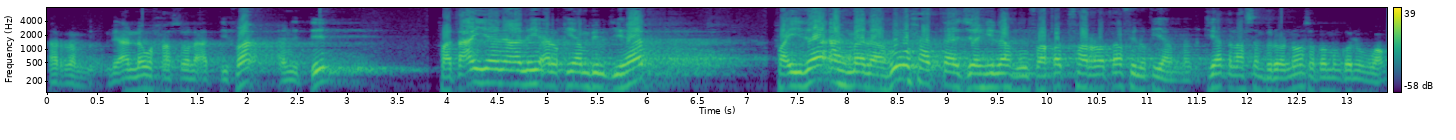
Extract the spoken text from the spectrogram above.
Ar-Rami. Li'annahu hasala attifa' aniddin fata'ayyana alaihi al-qiyam bil jihad fa idza ahmalahu hatta jahilahu faqad farrata fil qiyam. Dia telah sembrono sapa mengkono wong.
